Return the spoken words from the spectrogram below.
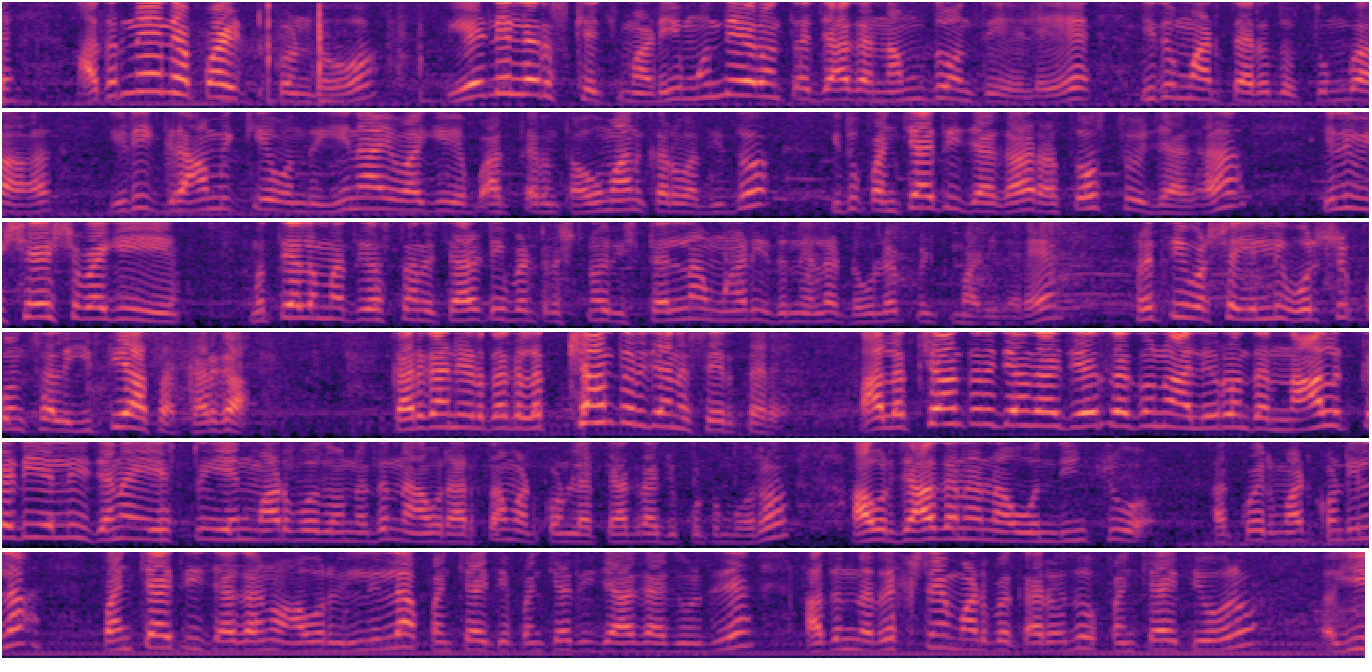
ಅದನ್ನೇ ನೆಪ ಇಟ್ಕೊಂಡು ಎಡಿಲ್ಲರ್ ಸ್ಕೆಚ್ ಮಾಡಿ ಮುಂದೆ ಇರುವಂಥ ಜಾಗ ನಮ್ಮದು ಅಂತ ಹೇಳಿ ಇದು ಮಾಡ್ತಾ ಇರೋದು ತುಂಬ ಇಡೀ ಗ್ರಾಮಕ್ಕೆ ಒಂದು ಹೀನಾಯವಾಗಿ ಆಗ್ತಾ ಇರೋಂಥ ಅವಮಾನಕರವಾದಿದ್ದು. ಇದು ಪಂಚಾಯತಿ ಜಾಗ, ರಥೋತ್ಸವ ಜಾಗ. ಇಲ್ಲಿ ವಿಶೇಷವಾಗಿ ಮುತ್ತೇಲಮ್ಮ ದೇವಸ್ಥಾನ ಚಾರಿಟೇಬಲ್ ಟ್ರಸ್ಟ್ನವ್ರು ಇಷ್ಟೆಲ್ಲ ಮಾಡಿ ಇದನ್ನೆಲ್ಲ ಡೆವಲಪ್ಮೆಂಟ್ ಮಾಡಿದ್ದಾರೆ. ಪ್ರತಿ ವರ್ಷ ಇಲ್ಲಿ ವರ್ಷಕ್ಕೊಂದ್ಸಲ ಇತಿಹಾಸ, ಕರ್ಗ. ಕರ್ಗ ನೀಡಿದಾಗ ಲಕ್ಷಾಂತರ ಜನ ಸೇರ್ತಾರೆ. ಆ ಲಕ್ಷಾಂತರ ಜನ ಸೇರಿದಾಗೂ ಅಲ್ಲಿರುವಂಥ ನಾಲ್ಕು ಕಡಿಯಲ್ಲಿ ಜನ ಎಷ್ಟು ಏನು ಮಾಡ್ಬೋದು ಅನ್ನೋದನ್ನು ಅವ್ರು ಅರ್ಥ ಮಾಡ್ಕೊಂಡ್ಲೆ ತ್ಯಾಗರಾಜು ಕುಟುಂಬವರು. ಅವ್ರ ಜಾಗನ ನಾವು ಒಂದು ಇಂಚು ಅಕ್ವೈರ್ ಮಾಡ್ಕೊಂಡಿಲ್ಲ. ಪಂಚಾಯತಿ ಜಾಗನೂ ಅವರು ಇಲ್ಲಿಲ್ಲ. ಪಂಚಾಯತಿ ಪಂಚಾಯತಿ ಜಾಗ ಆಗಿ ಉಳಿದಿದೆ. ಅದನ್ನು ರಕ್ಷಣೆ ಮಾಡಬೇಕಾಗಿರೋದು ಪಂಚಾಯತಿಯವರು, ಇ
